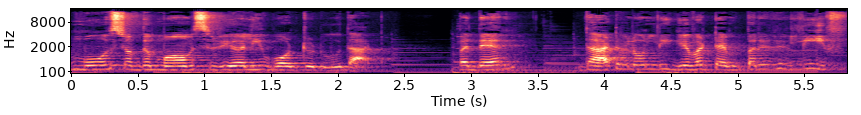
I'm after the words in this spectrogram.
most of the moms really want to do that. But then that will only give a temporary relief.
